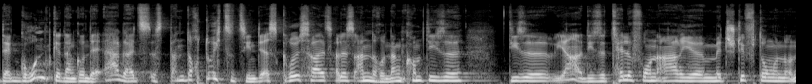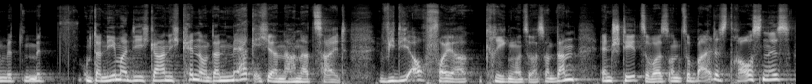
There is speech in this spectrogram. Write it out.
der Grundgedanke und der Ehrgeiz, es dann doch durchzuziehen, der ist größer als alles andere. Und dann kommt diese, diese, ja, diese Telefonarie mit Stiftungen und mit, mit Unternehmern, die ich gar nicht kenne. Und dann merke ich ja nach einer Zeit, wie die auch Feuer kriegen und sowas. Und dann entsteht sowas. Und sobald es draußen ist,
